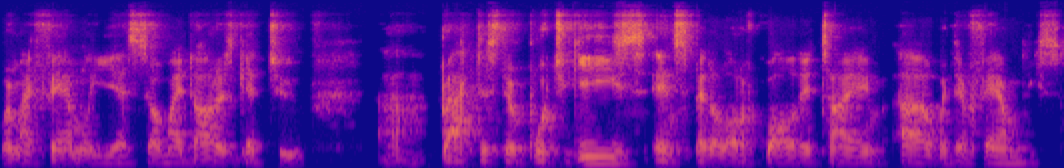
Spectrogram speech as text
where my family is. So my daughters get to uh, practice their Portuguese and spend a lot of quality time uh, with their families.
